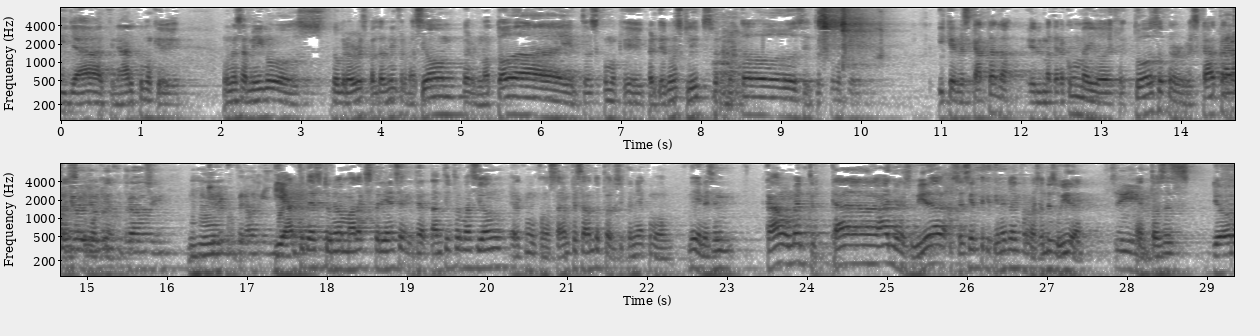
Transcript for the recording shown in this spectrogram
y ya al final como que unos amigos lograron respaldar una información, pero no toda, y entonces como que perdí algunos clips, pero no todos, y entonces como que, y que rescata la- el material como medio defectuoso, pero lo rescata, Claro, entonces yo, yo lo he encontrado, sí. Ujú. Yo he recuperado el guiño. Y antes de eso tuve una mala experiencia, sea, tanta información, era como cuando estaba empezando, pero sí tenía como, y en ese cada momento, cada año de su vida, usted siente que tiene la información de su vida. Sí. Entonces, yo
